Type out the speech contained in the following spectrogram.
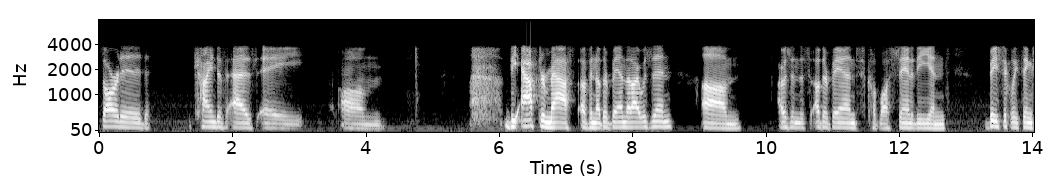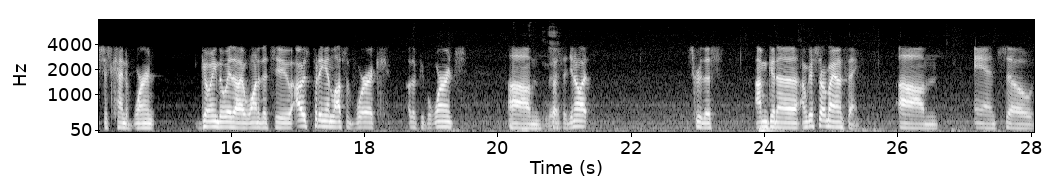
started kind of as a um, the aftermath of another band that I was in. Um, I was in this other band called Lost Sanity, and basically things just kind of weren't going the way that I wanted it to. I was putting in lots of work, other people weren't. Um, so I said, you know what? Screw this. I'm gonna I'm gonna start my own thing. Um, and so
